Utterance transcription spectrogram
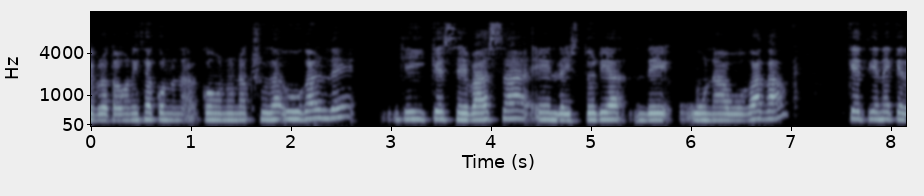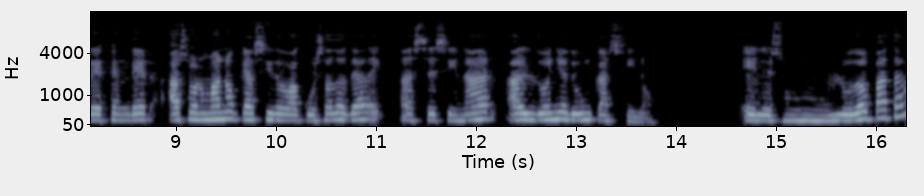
que protagoniza con una, con una Ugalde y que se basa en la historia de una abogada que tiene que defender a su hermano que ha sido acusado de asesinar al dueño de un casino. Él es un ludópata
